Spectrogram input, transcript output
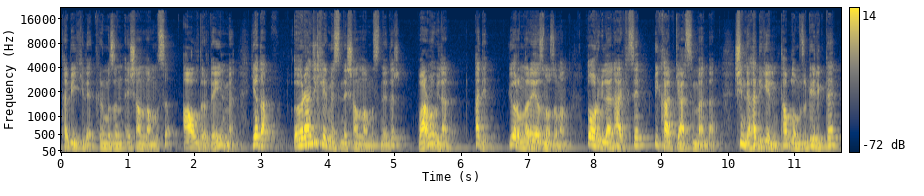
Tabii ki de kırmızının eş anlamlısı aldır değil mi? Ya da öğrenci kelimesinin eş anlamlısı nedir? Var mı bilen? Hadi yorumlara yazın o zaman. Doğru bilen herkese bir kalp gelsin benden. Şimdi hadi gelin tablomuzu birlikte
